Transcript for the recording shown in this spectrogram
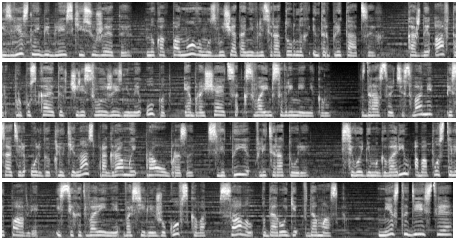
Известные библейские сюжеты, но как по-новому звучат они в литературных интерпретациях. Каждый автор пропускает их через свой жизненный опыт и обращается к своим современникам. Здравствуйте, с вами писатель Ольга Клюкина с программой «Прообразы. Святые в литературе». Сегодня мы говорим об апостоле Павле из стихотворения Василия Жуковского «Савол по дороге в Дамаск». Место действия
